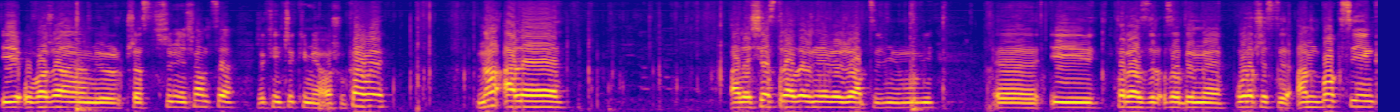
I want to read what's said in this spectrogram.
i uważałem już przez 3 miesiące, że Chińczyki mnie oszukały. No ale ale siostra też nie wierzyła, coś mi mówi. Yy, I teraz zro- zrobimy uroczysty unboxing.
